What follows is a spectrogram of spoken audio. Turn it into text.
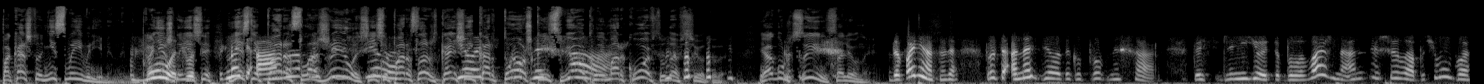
пока что не своевременными. Вот, Конечно, вот, если, если а пара сложилась, если пара сложилась, конечно, и картошка, и свекла, и морковь, туда все туда. И огурцы соленые. Да, понятно, да. Просто она сделала такой пробный шар. То есть для нее это было важно, она решила, а почему бы э,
